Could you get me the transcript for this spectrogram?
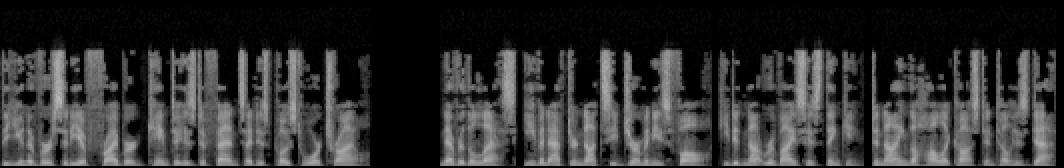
The University of Freiburg came to his defense at his post-war trial. Nevertheless, even after Nazi Germany's fall, he did not revise his thinking, denying the Holocaust until his death.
